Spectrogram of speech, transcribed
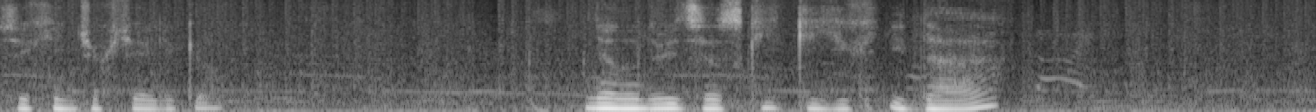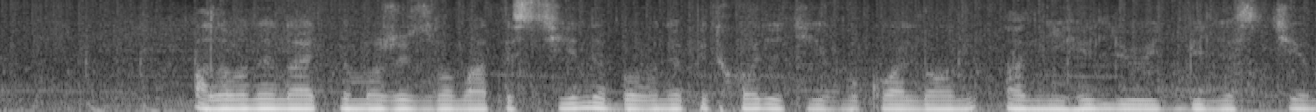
всіх інших челіків. Ні, ну дивіться, скільки їх іде. Але вони навіть не можуть зламати стіни, бо вони підходять і їх буквально ан- анігілюють біля стін.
